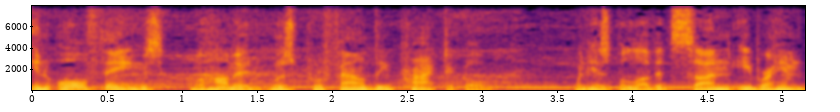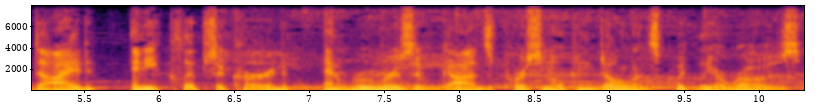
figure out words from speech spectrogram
In all things, Muhammad was profoundly practical. When his beloved son Ibrahim died, an eclipse occurred, and rumors of God's personal condolence quickly arose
